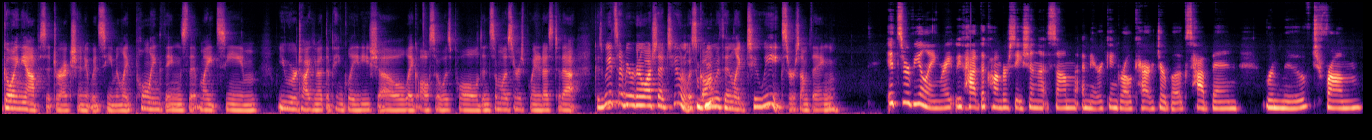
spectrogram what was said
going the opposite direction it would seem and like pulling things that might seem you were talking about the pink lady show like also was pulled and some listeners pointed us to that because we had said we were going to watch that too and it was mm-hmm. gone within like two weeks or something it's revealing, right? We've had the conversation that some American Girl character books have been removed from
